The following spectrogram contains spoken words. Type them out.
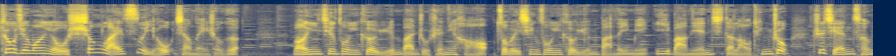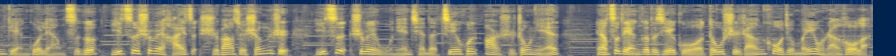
，Q 群网友生来自由想哪首歌？网易轻松一刻语音版主持人你好，作为轻松一刻语音版的一名一把年纪的老听众，之前曾点过两次歌，一次是为孩子十八岁生日，一次是为五年前的结婚二十周年。两次点歌的结果都是然后就没有然后了。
